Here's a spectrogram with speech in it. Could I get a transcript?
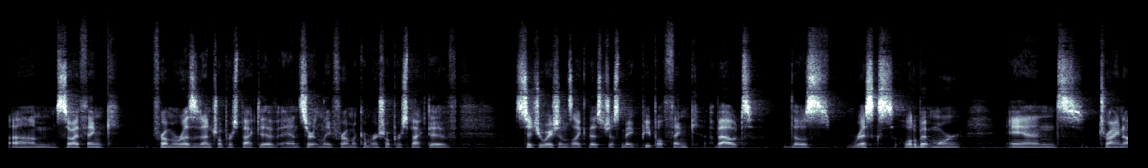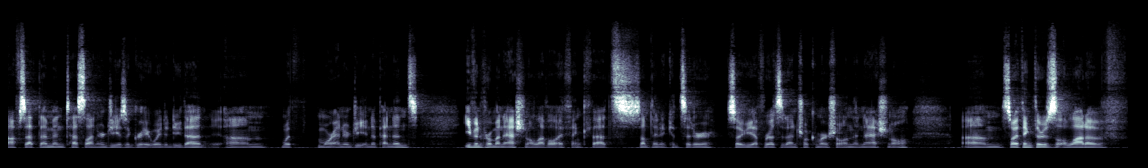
Um, so I think from a residential perspective and certainly from a commercial perspective, situations like this just make people think about those risks a little bit more and trying to offset them. And Tesla Energy is a great way to do that um, with more energy independence. Even from a national level, I think that's something to consider. So you have residential, commercial, and the national. Um, so I think there's a lot of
